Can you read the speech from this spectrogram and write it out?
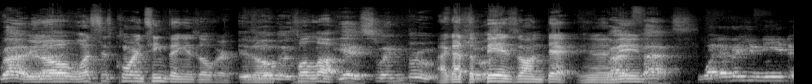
Right, You know, right. once this quarantine thing is over, you As know, long as- pull up. Yeah, swing through. I got for the sure. beers on deck. You know what I Right, mean? facts. Whatever you need,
